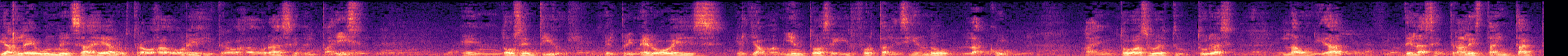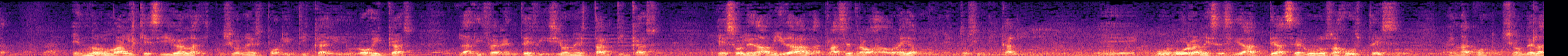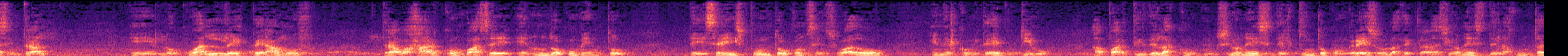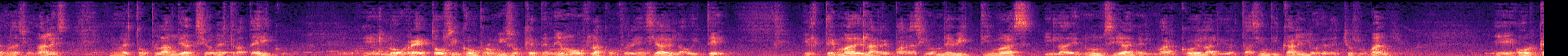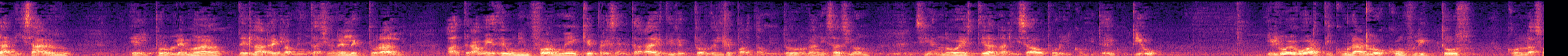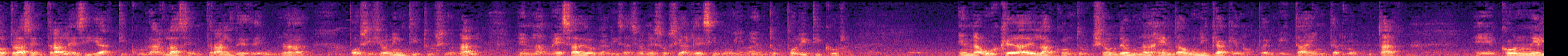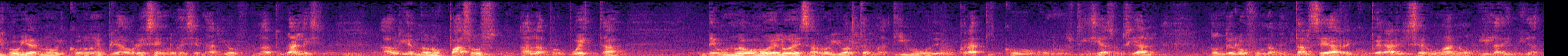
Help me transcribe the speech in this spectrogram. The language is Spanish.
enviarle un mensaje a los trabajadores y trabajadoras en el país en dos sentidos. El primero es el llamamiento a seguir fortaleciendo la CUT en todas sus estructuras. La unidad de la central está intacta. Es normal que sigan las discusiones políticas, ideológicas, las diferentes visiones tácticas. Eso le da vida a la clase trabajadora y al movimiento sindical. Eh, hubo la necesidad de hacer unos ajustes en la conducción de la central, eh, lo cual esperamos trabajar con base en un documento de seis puntos consensuado en el Comité Ejecutivo a partir de las conclusiones del quinto Congreso, las declaraciones de las juntas nacionales y nuestro plan de acción estratégico. Eh, los retos y compromisos que tenemos, la conferencia de la OIT, el tema de la reparación de víctimas y la denuncia en el marco de la libertad sindical y los derechos humanos, eh, organizar el problema de la reglamentación electoral a través de un informe que presentará el director del Departamento de Organización, siendo este analizado por el Comité Ejecutivo. Y luego articular los conflictos con las otras centrales y articular la central desde una posición institucional en la mesa de organizaciones sociales y movimientos políticos, en la búsqueda de la construcción de una agenda única que nos permita interlocutar eh, con el gobierno y con los empleadores en los escenarios naturales, abriéndonos pasos a la propuesta de un nuevo modelo de desarrollo alternativo, democrático, con justicia social, donde lo fundamental sea recuperar el ser humano y la dignidad.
